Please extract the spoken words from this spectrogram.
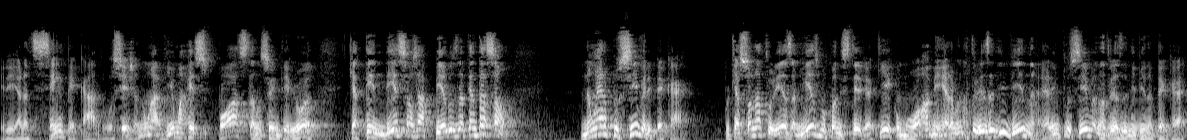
Ele era sem pecado, ou seja, não havia uma resposta no seu interior que atendesse aos apelos da tentação. Não era possível ele pecar. Porque a sua natureza, mesmo quando esteve aqui como homem, era uma natureza divina. Era impossível a natureza divina pecar.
